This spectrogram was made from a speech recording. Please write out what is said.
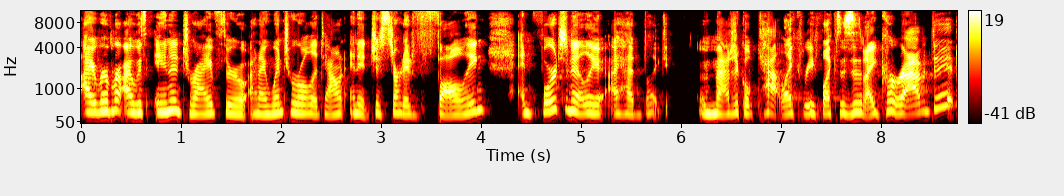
I remember I was in a drive through and I went to roll it down and it just started falling. And fortunately, I had like magical cat like reflexes and I grabbed it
